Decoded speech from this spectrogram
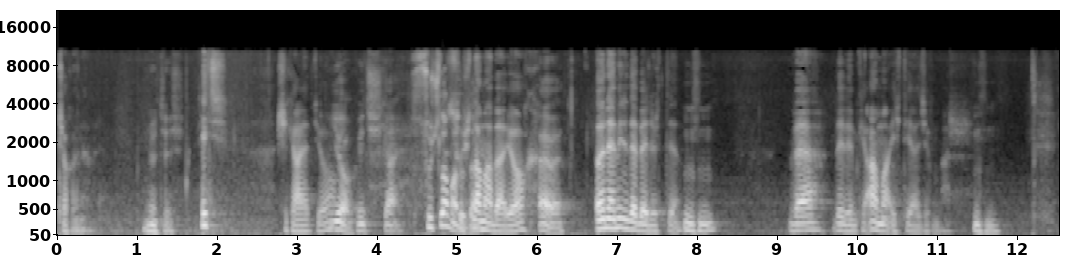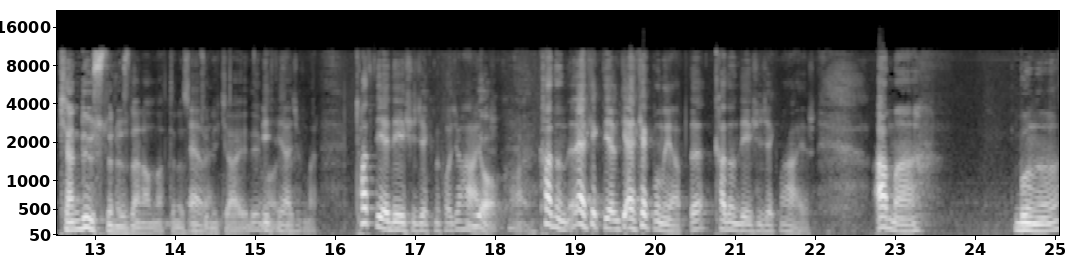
Çok önemli. Müthiş. Hiç şikayet yok. Yok hiç şikayet. Suçlamadı da. Suçlama da yok. Evet. Önemini de belirttim. Hı hı. Ve dedim ki ama ihtiyacım var. Kendi üstünüzden anlattınız bütün Evet. hikayeyi değil mi hocam? İhtiyacım var. Pat diye değişecek mi koca? Hayır. Yok, hayır. Kadın, erkek diyelim ki erkek bunu yaptı. Kadın değişecek mi? Hayır. Ama bunu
